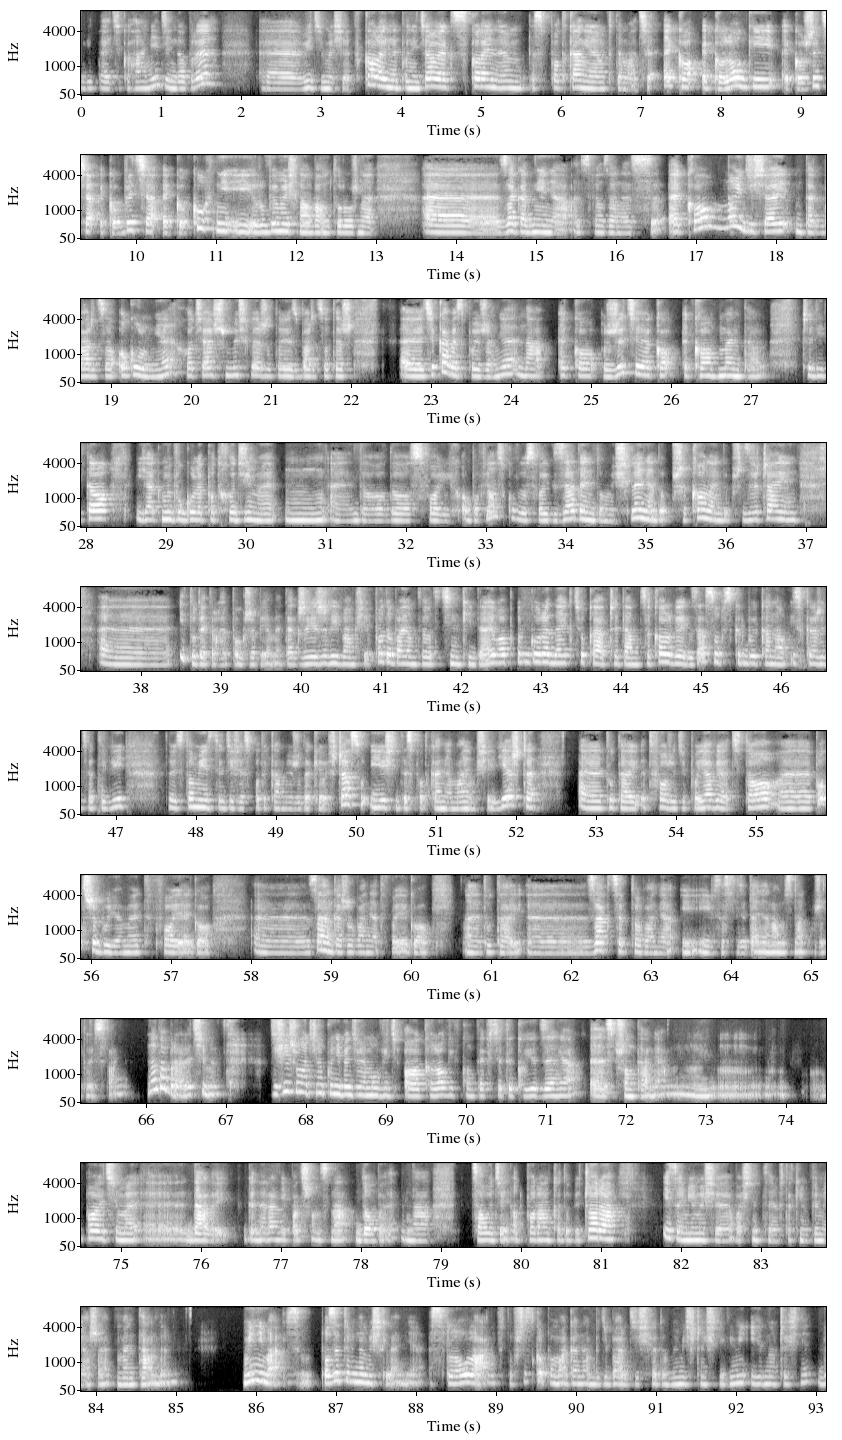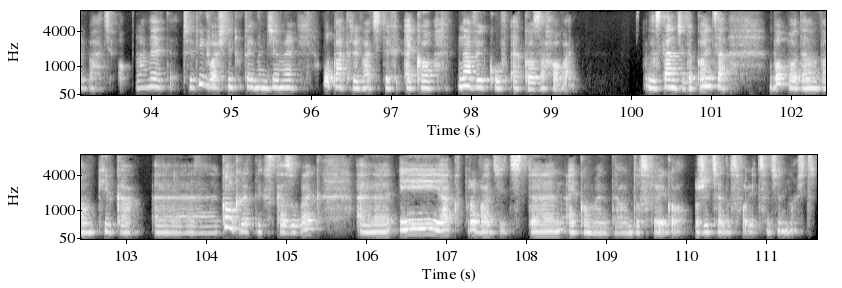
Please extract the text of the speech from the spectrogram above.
Witajcie, kochani, dzień dobry. E, widzimy się w kolejny poniedziałek z kolejnym spotkaniem w temacie eko, ekologii, ekożycia, ekobycia, ekokuchni i wymyślam Wam tu różne e, zagadnienia związane z eko. No i dzisiaj tak bardzo ogólnie, chociaż myślę, że to jest bardzo też ciekawe spojrzenie na eko-życie jako eko-mental, czyli to, jak my w ogóle podchodzimy mm, e, do, do swoich obowiązków, do swoich zadań, do myślenia, do przekonań, do przyzwyczajeń. E, I tutaj trochę pogrzebiemy. Także jeżeli Wam się podobają te odcinki, daj łapkę w górę, daj kciuka, czy tam cokolwiek, zasubskrybuj kanał Iskra Życia TV. To jest to miejsce, gdzie się spotykamy już od jakiegoś czasu i jeśli te spotkania mają się jeszcze e, tutaj tworzyć i pojawiać, to e, potrzebujemy Twojego e, zaangażowania, Twojego tutaj zaakceptowania i, i w zasadzie dania nam znaku, że to jest fajne. No dobra, lecimy. W dzisiejszym odcinku nie będziemy mówić o ekologii w kontekście tylko jedzenia, sprzątania. Polecimy dalej generalnie patrząc na dobę, na cały dzień od poranka do wieczora i zajmiemy się właśnie tym w takim wymiarze mentalnym. Minimalizm, pozytywne myślenie, slow life to wszystko pomaga nam być bardziej świadomymi, szczęśliwymi i jednocześnie dbać o planetę. Czyli właśnie tutaj będziemy upatrywać tych eko nawyków, eko zachowań. Zostańcie do końca, bo podam Wam kilka e, konkretnych wskazówek, E, i jak wprowadzić ten ekomental do swojego życia, do swojej codzienności.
